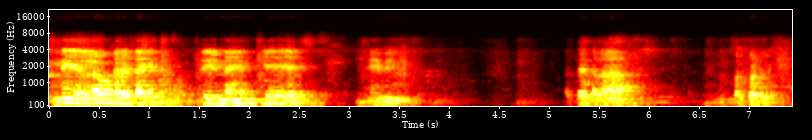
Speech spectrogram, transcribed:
ಇಲ್ಲಿ ಎಲ್ಲವೂ ಕರೆಕ್ಟ್ ಆಗಿದೆ. Three nine K X G B ಅರ್ಥ ಆಯ್ತಲ್ಲ? ಬರ್ಕೊಡ್ರಿ.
